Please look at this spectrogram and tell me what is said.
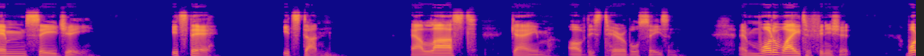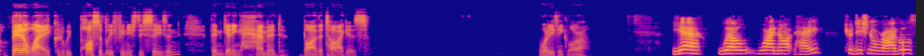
MCG. It's there. It's done. Our last game of this terrible season. And what a way to finish it. What better way could we possibly finish this season than getting hammered by the Tigers? What do you think, Laura? Yeah. Well, why not? Hey, traditional rivals,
